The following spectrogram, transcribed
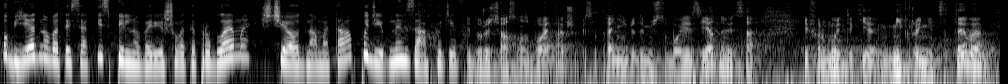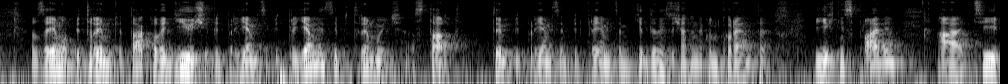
об'єднуватися і спільно вирішувати проблеми ще одна мета подібних заходів. І дуже часто у нас буває так, що після тренінгів люди між собою з'єднуються і формують такі мікроініціативи взаємопідтримки. Так? Коли діючі підприємці, підприємниці підтримують старт тим підприємцям, підприємцям, які для них, звичайно, не конкуренти в їхній справі. А ті,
